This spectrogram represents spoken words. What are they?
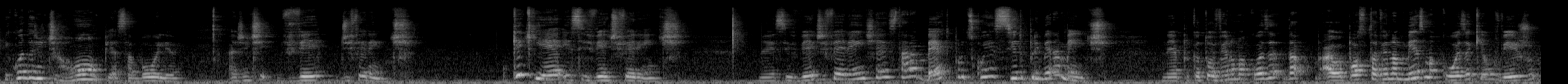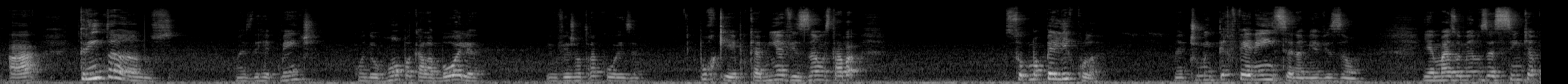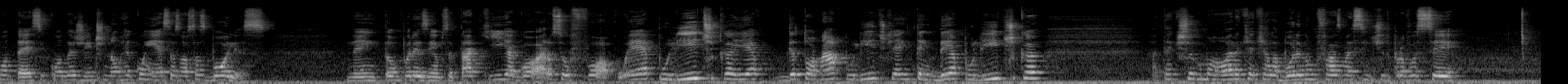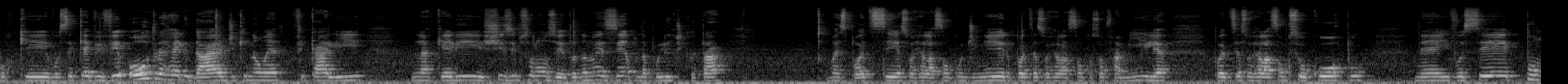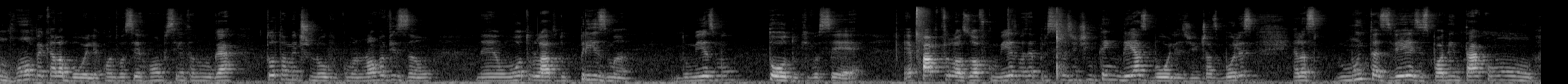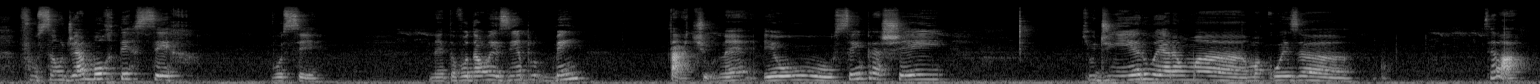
E quando a gente rompe essa bolha, a gente vê diferente. O que, que é esse ver diferente? Né? Esse ver diferente é estar aberto para o desconhecido, primeiramente. Né? Porque eu estou vendo uma coisa. Da, ah, eu posso estar vendo a mesma coisa que eu vejo há 30 anos. Mas de repente, quando eu rompo aquela bolha, eu vejo outra coisa. Por quê? Porque a minha visão estava sob uma película. Né? Tinha uma interferência na minha visão. E é mais ou menos assim que acontece quando a gente não reconhece as nossas bolhas. Né? Então, por exemplo, você está aqui agora, o seu foco é política e é detonar a política, é entender a política, até que chega uma hora que aquela bolha não faz mais sentido para você, porque você quer viver outra realidade que não é ficar ali naquele XYZ. Estou dando um exemplo da política, tá? Mas pode ser a sua relação com o dinheiro, pode ser a sua relação com a sua família, pode ser a sua relação com o seu corpo, né? E você, pum, rompe aquela bolha. Quando você rompe, você entra num lugar totalmente novo, com uma nova visão, né? um outro lado do prisma do mesmo todo que você é. É papo filosófico mesmo, mas é preciso a gente entender as bolhas, gente. As bolhas, elas muitas vezes podem estar como função de amortecer você. Né? Então, vou dar um exemplo bem tátil, né? Eu sempre achei que o dinheiro era uma, uma coisa, sei lá,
